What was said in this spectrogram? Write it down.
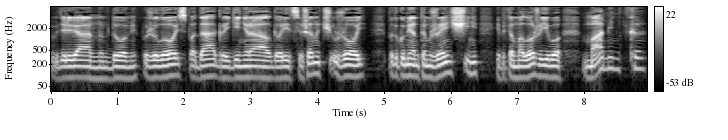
В деревянном доме пожилой с подагрой генерал говорит совершенно чужой, по документам женщине, и притом моложе его, «маменька»,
